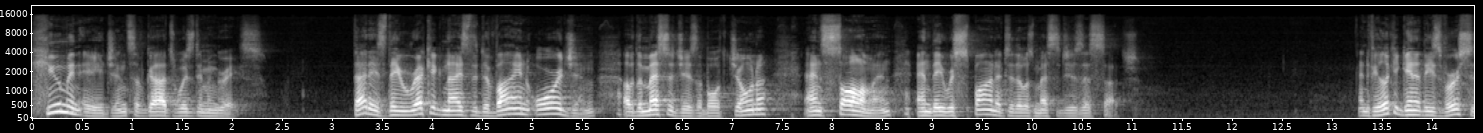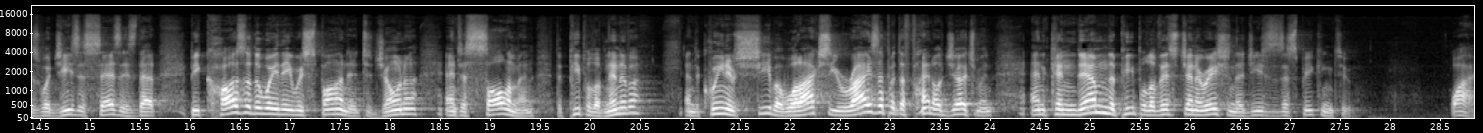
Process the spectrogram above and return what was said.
human agents of God's wisdom and grace. That is, they recognized the divine origin of the messages of both Jonah and Solomon, and they responded to those messages as such. And if you look again at these verses, what Jesus says is that because of the way they responded to Jonah and to Solomon, the people of Nineveh, and the queen of Sheba will actually rise up at the final judgment and condemn the people of this generation that Jesus is speaking to. Why?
